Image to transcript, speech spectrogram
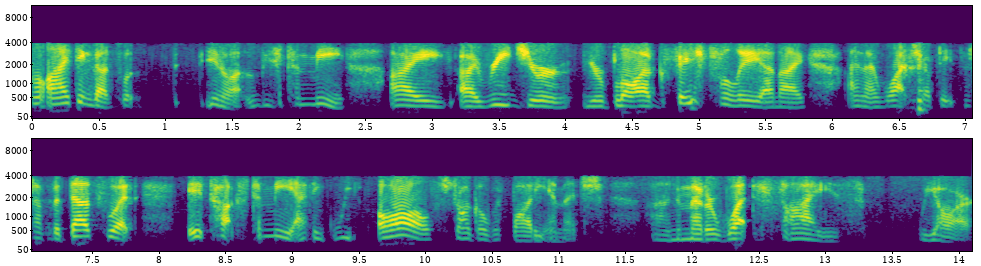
Well, I think that's what you know, at least to me, I I read your your blog faithfully and I and I watch updates and stuff. But that's what it talks to me. I think we all struggle with body image, uh, no matter what size we are.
